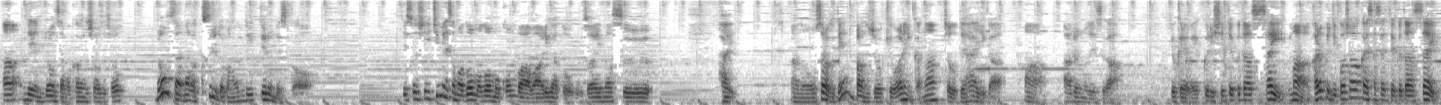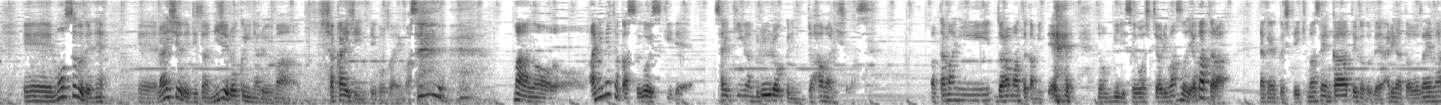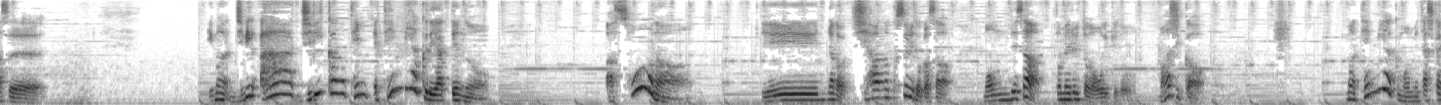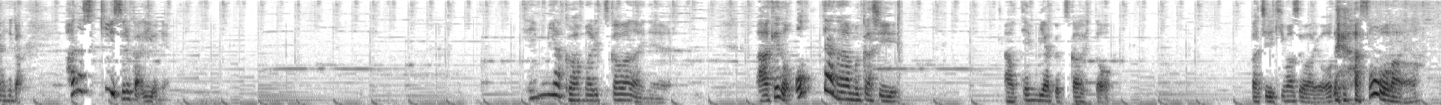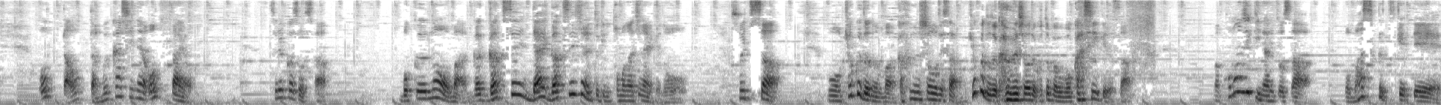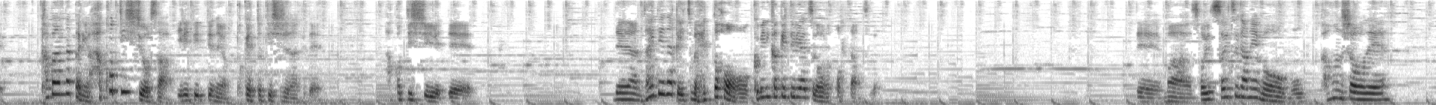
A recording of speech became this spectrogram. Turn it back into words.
あ、で、ロンさんも花粉症でしょ？ロンさんなんか薬とか飲んでいってるんですか？で、そして1名様どうもどうもこんばんはありがとうございます。はい。あの、おそらく電波の状況悪いんかな？ちょっと出入りが、まあ、あるのですが、よければゆっくりしていてください。まあ、軽く自己紹介させてください。えー、もうすぐでね、えー、来週で実は26になる、まあ、社会人でございます。まあ、あの、アニメとかすごい好きで、最近はブルーロックにドハマりしてます。まあ、たまにドラマとか見て のんびり過ごしておりますので、よかったら仲良くしていきませんか？ということで、ありがとうございます。今、耳鼻、あー、耳鼻科の天、え、天鼻薬でやってんの？あ、そうなんええー、なんか市販の薬とかさ、飲んでさ、止める人が多いけど、マジか。まあ、天秤薬もね、確かになんか、鼻すっきりするからいいよね。天秤薬はあんまり使わないね。あ、けど、おったな、昔。あの、天秤薬使う人。バチリきますわよ。で、あ、そうなのおったおった。昔ね、おったよ。それこそさ、僕の、まあ、が学生、大、学生時代の時の友達なんやけど、そいつさ、もう極度の、まあ、花粉症でさ、極度の花粉症で言葉もおかしいけどさ、まあ、この時期になるとさ、もうマスクつけて、カバンの中に箱ティッシュをさ、入れていってんのよ。ポケットティッシュじゃなくて。箱ティッシュ入れて、で、大体なんかいつもヘッドホンを首にかけてるやつがおったんですよ。まあ、そいつ、そいつがね、もう、もう、花粉症で、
